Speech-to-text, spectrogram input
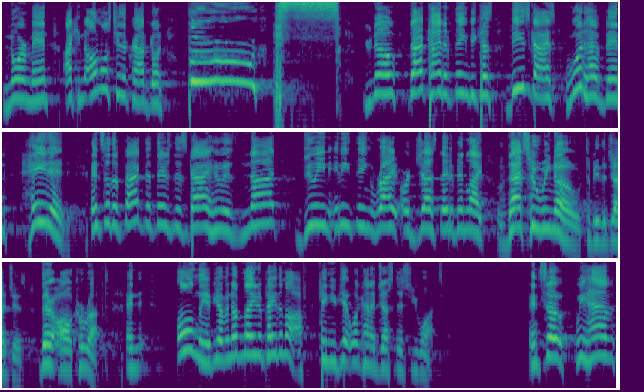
nor man. I can almost hear the crowd going, boo! You know, that kind of thing, because these guys would have been hated. And so the fact that there's this guy who is not doing anything right or just, they'd have been like, that's who we know to be the judges. They're all corrupt. And only if you have enough money to pay them off can you get what kind of justice you want. And so we have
